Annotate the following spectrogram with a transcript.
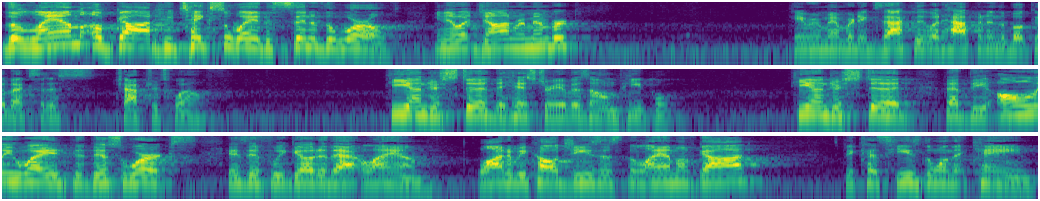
the Lamb of God who takes away the sin of the world. You know what John remembered? He remembered exactly what happened in the book of Exodus, chapter 12. He understood the history of his own people. He understood that the only way that this works is if we go to that Lamb. Why do we call Jesus the Lamb of God? It's because he's the one that came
